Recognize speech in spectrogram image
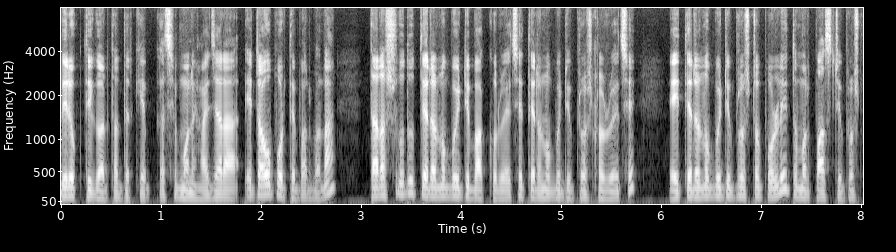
বিরক্তিকর তাদেরকে কাছে মনে হয়। যারা এটাও পড়তে পারবে না, তারা শুধু তিরানব্বইটি বাক্য রয়েছে, তেরানব্বইটি প্রশ্ন রয়েছে। এই তেরানব্বইটি প্রশ্ন পড়লেই তোমার পাঁচটি প্রশ্ন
